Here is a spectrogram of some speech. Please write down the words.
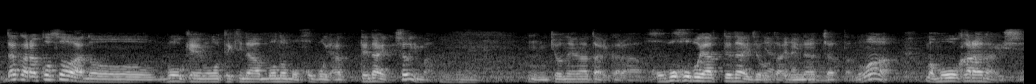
うん。だからこそあの冒険王的なものもほぼやってないでしょ今、うん、去年あたりからほぼほぼやってない状態になっちゃったのは、まあ儲からないし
